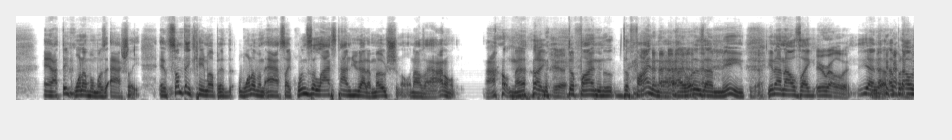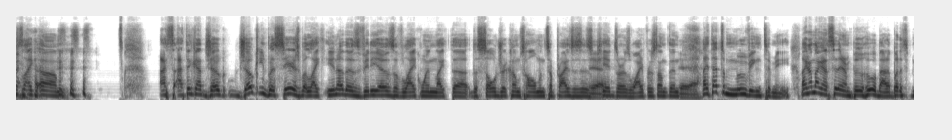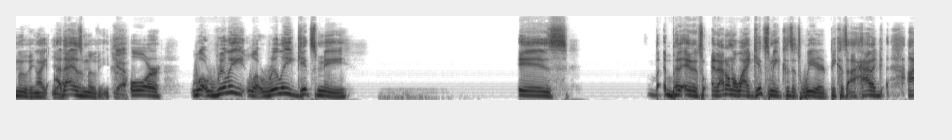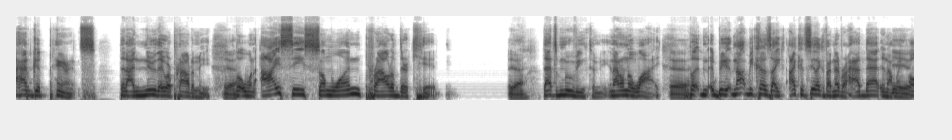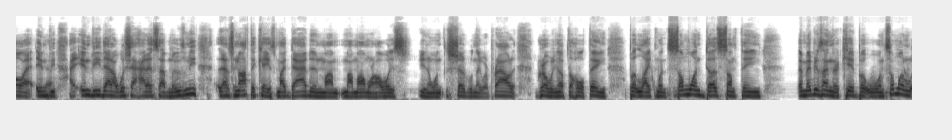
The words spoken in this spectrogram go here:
and I think one of them was Ashley. And something came up, and one of them asked like, "When's the last time you got emotional?" And I was like, "I don't, I don't know. Like, Yeah. define the- define that. Like, what does that mean? Yeah. You know?" And I was like, Irrelevant. yeah, no, but I was like, um, I, I think I joke, joking but serious, but like you know those videos of like when like the the soldier comes home and surprises his Yeah. kids or his wife or something. Yeah, yeah. Like that's moving to me. Like I'm not gonna sit there and boo hoo about it, but it's moving. Like Yeah. that is moving. Yeah. Or what really what really gets me is but, but it is and I don't know why it gets me because it's weird because I had a I had good parents that I knew they were proud of me. Yeah. But when I see someone proud of their kid, yeah. that's moving to me. And I don't know why. Yeah. But be, not because like I could see like if I never had that and I'm Yeah, like, yeah, oh, I envy I envy that. I wish I had it, so that moves mm-hmm. me. That's not the case. My dad and my my mom were always, you know, when showed when they were proud growing up, the whole thing. But like when someone does something, and maybe it's not their kid, but when someone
